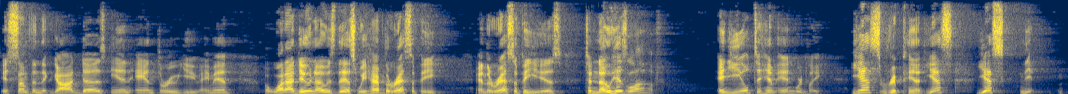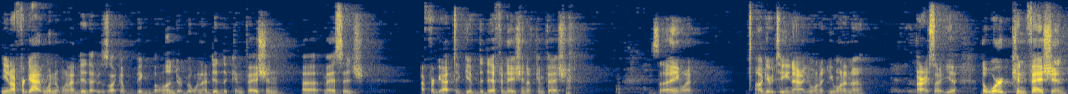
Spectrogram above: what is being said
It's something that God does in and through you. Amen? But what I do know is this we have the recipe, and the recipe is to know His love and yield to Him inwardly. Yes, repent. Yes, yes. You know, I forgot when, when I did that, it was like a big blunder, but when I did the confession uh, message, I forgot to give the definition of confession. so, anyway, I'll give it to you now. You want to, you want to know? All right, so yeah. The word confession,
